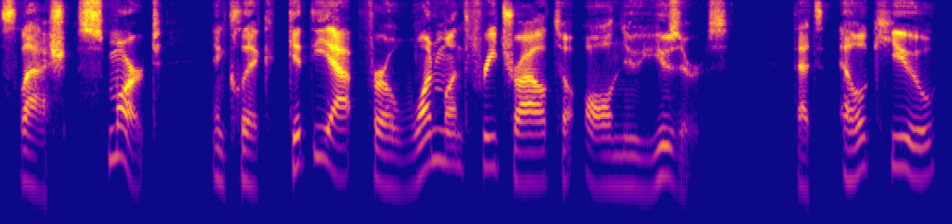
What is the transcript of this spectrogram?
slash smart and click Get the app for a one month free trial to all new users. That's lqapp.co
